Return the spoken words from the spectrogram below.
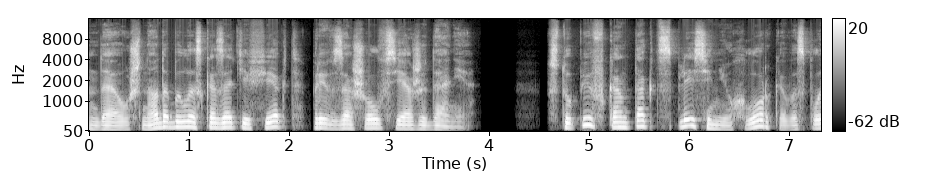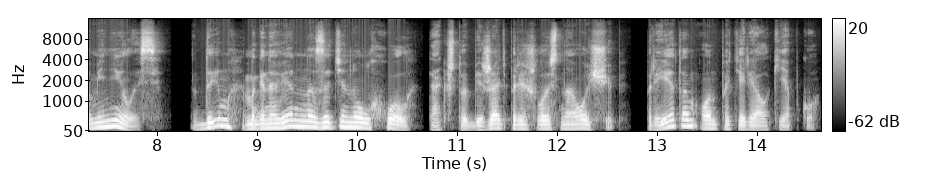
Да уж, надо было сказать, эффект превзошел все ожидания. Вступив в контакт с плесенью, хлорка воспламенилась. Дым мгновенно затянул холл, так что бежать пришлось на ощупь. При этом он потерял кепку.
